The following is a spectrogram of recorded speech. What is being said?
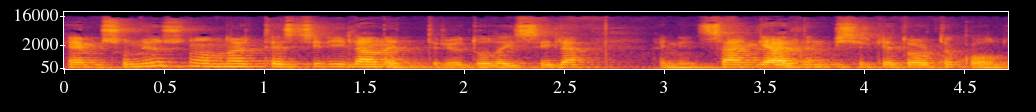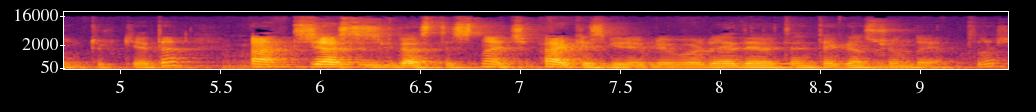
hem sunuyorsun onlar tescil ilan ettiriyor. Dolayısıyla hani sen geldin bir şirket ortak oldun Türkiye'de. Ben ticaret sicil gazetesini açıp herkes girebiliyor bu arada. E-Devlet entegrasyonu da yaptılar.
